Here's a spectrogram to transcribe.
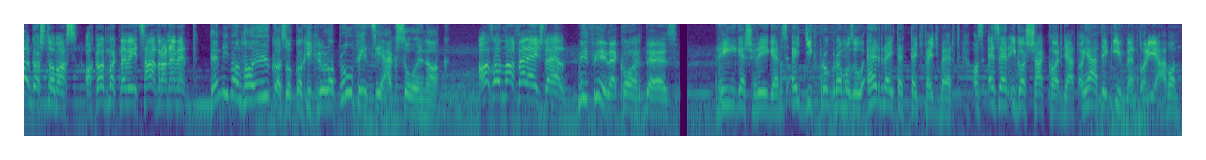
Hallgass, Thomas! A kardnak nevét szádra nevet! De mi van, ha ők azok, akikről a proféciák szólnak? Azonnal felejtsd el! Miféle kard ez? Réges-régen az egyik programozó elrejtett egy fegyvert, az ezer igazság kardját a játék inventoriában.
